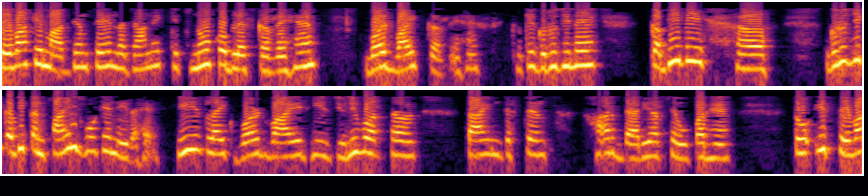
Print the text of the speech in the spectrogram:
सेवा के माध्यम से न जाने कितनों को ब्लेस कर रहे हैं वर्ल्ड वाइड कर रहे हैं. क्योंकि गुरु जी ने कभी भी गुरु जी कभी कन्फाइंड होके नहीं रहे। He is like world wide he is universal time distance हर बैरियर से ऊपर हैं। तो इस सेवा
